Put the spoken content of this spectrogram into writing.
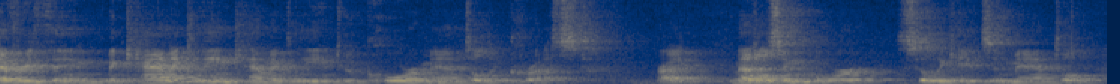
everything mechanically and chemically into a core, mantle, and crust, right? Metals in core, silicates in mantle,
